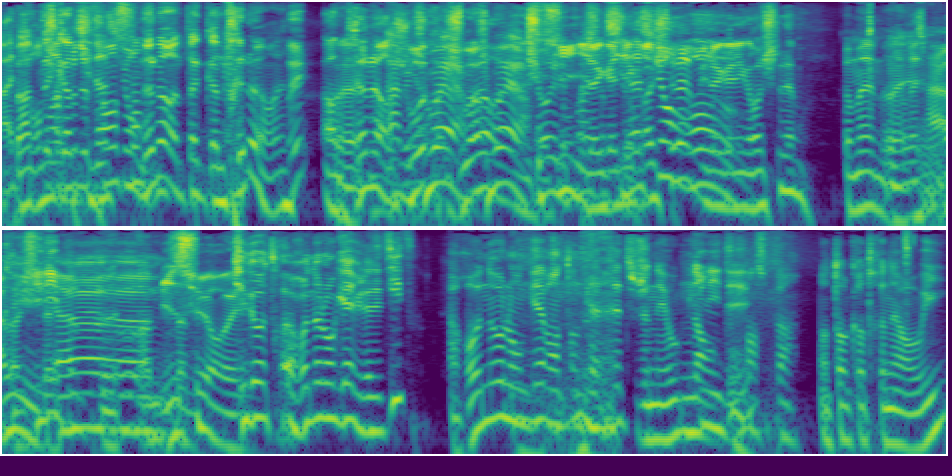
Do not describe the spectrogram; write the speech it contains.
Ah, Bah, en tant destination. Non, non, en tant qu'entraîneur. hein. Entraîneur, Ah, mais joueur, joueur, il a gagné Grand Chelem, il a gagné Grand Chelem. Quand même, Ouais. Ah oui, euh, euh, bien sûr, oui. Qui d'autre? Renaud Longuet, il a des titres? Renaud Longuev en tant qu'athlète, je n'ai aucune Non, je idée. pense pas. En tant qu'entraîneur, oui.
